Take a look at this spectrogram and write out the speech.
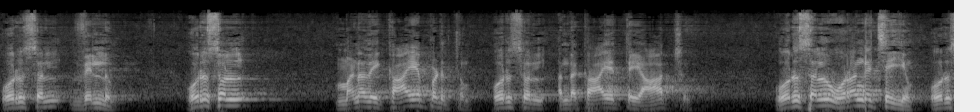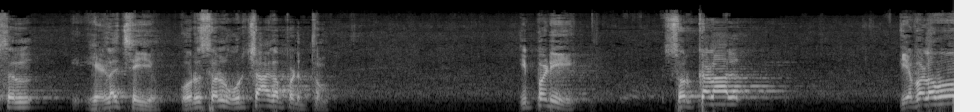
ஒரு சொல் வெல்லும் ஒரு சொல் மனதை காயப்படுத்தும். ஒரு சொல் அந்த காயத்தை ஆற்றும். ஒரு சொல் உறங்க செய்யும். ஒரு சொல் எழச் செய்யும். ஒரு சொல் உற்சாகப்படுத்தும். இப்படி சொற்களால் எவ்வளவோ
